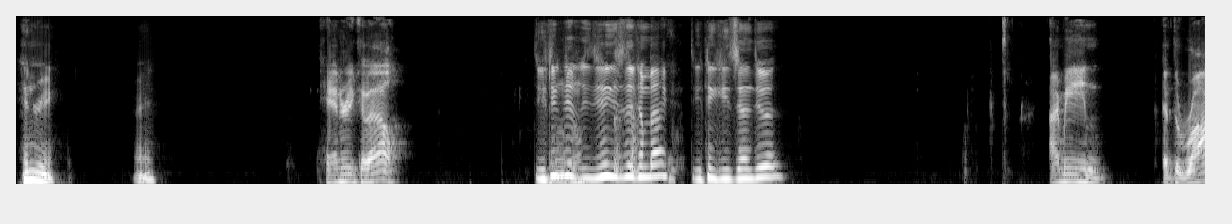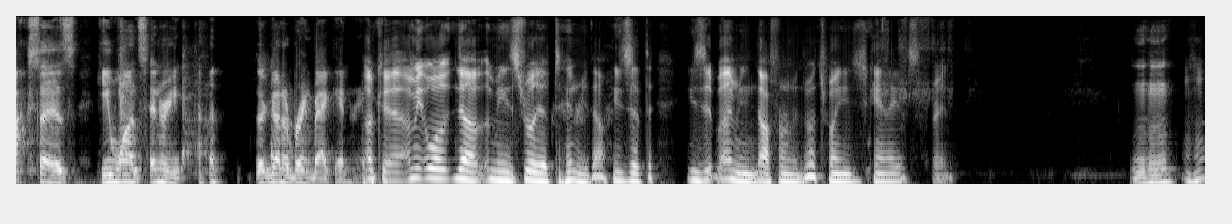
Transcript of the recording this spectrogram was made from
Henry, right? Henry Cavill. Do you think Mm-hmm. do you think he's gonna come back? Do you think he's gonna do it? I mean, if The Rock says he wants Henry, they're gonna bring back Henry. Okay, I mean, well, no, I mean, it's really up to Henry though. He's at the, he's, at, I mean, offer him as much money as you can, I guess, right? Mm-hmm. Mm-hmm.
